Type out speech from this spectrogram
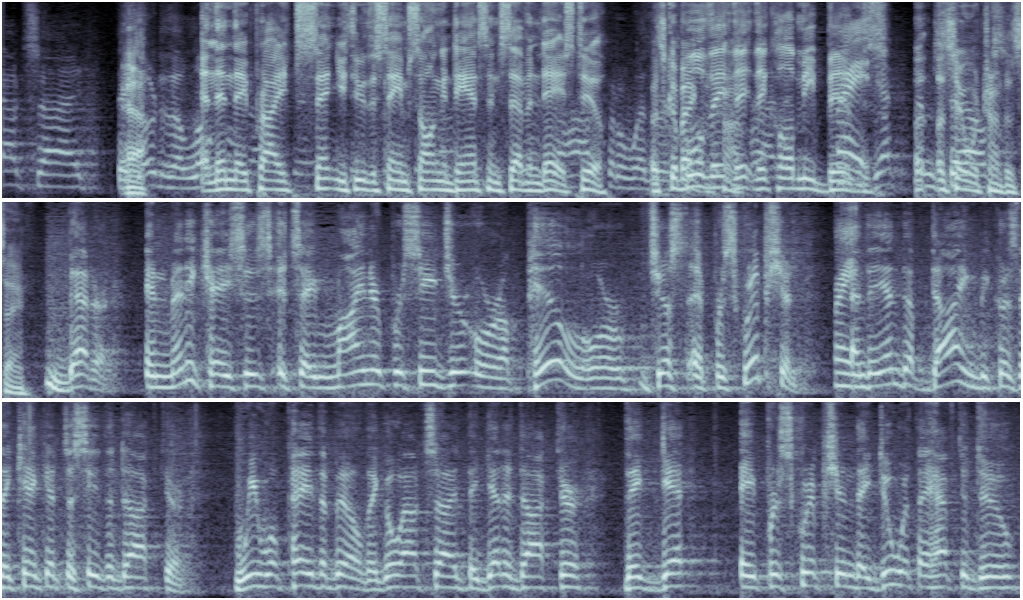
Outside, Yeah. the And then they probably sent you through the same song and dance in seven days too. Let's go back Well, to they, they, they called me Bibbs. Right. Let's hear what Trump is saying. better. In many cases, it's a minor procedure or a pill or just a prescription. Right. And they end up dying because they can't get to see the doctor. We will pay the bill. They go outside, they get a doctor, they get a prescription, they do what they have to do,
